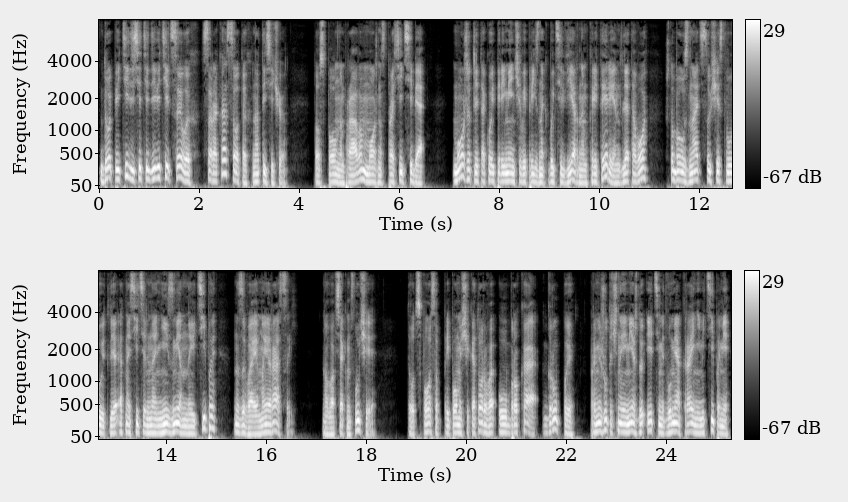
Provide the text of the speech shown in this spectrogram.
до 59,40 на тысячу, то с полным правом можно спросить себя, может ли такой переменчивый признак быть верным критерием для того, чтобы узнать, существуют ли относительно неизменные типы, называемые расой. Но во всяком случае, тот способ, при помощи которого у Брока группы, промежуточные между этими двумя крайними типами,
